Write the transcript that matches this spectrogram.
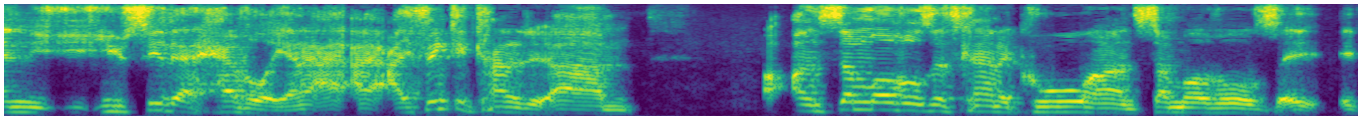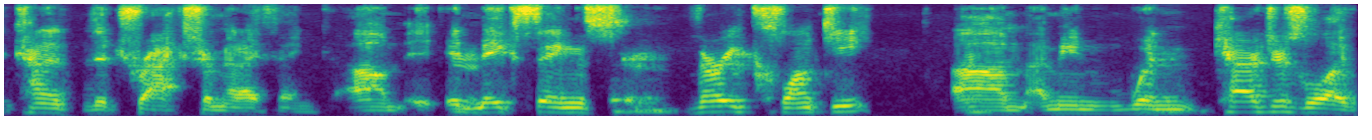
and you see that heavily. And I, I- think it kind of, um, on some levels, it's kind of cool. On some levels, it, it kind of detracts from it. I think um, it, it Hmm. makes things very clunky. Um, I mean, when characters like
